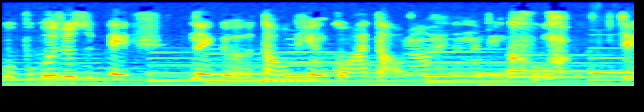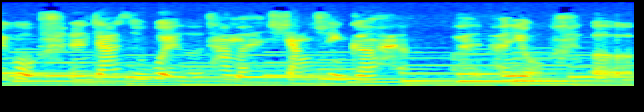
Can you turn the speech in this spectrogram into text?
我不过就是被那个刀片刮到，然后还在那边哭。结果人家是为了他们很相信跟很很很有呃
